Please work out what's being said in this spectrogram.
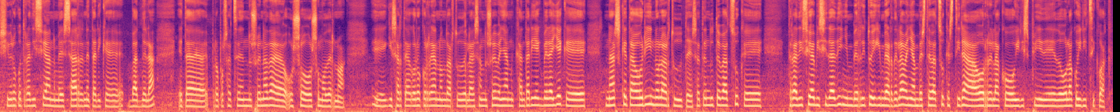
siberoko tradizioan bezarrenetarik e, bat dela, eta proposatzen duzuena da oso oso modernoa. E, gizartea gorokorrean ondo hartu dela esan duzue, baina kantariek beraiek e, nasketa hori nola hartu dute. Esaten dute batzuk e, tradizioa bizidadin berritu egin behar dela, baina beste batzuk ez dira horrelako irizpide edo olako iritzikoak.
